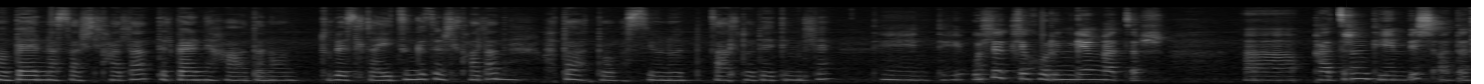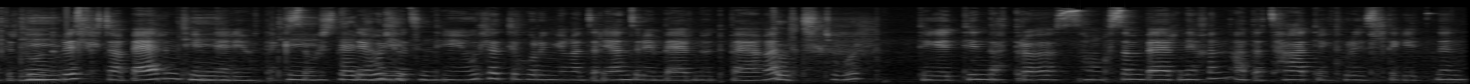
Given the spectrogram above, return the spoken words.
нөө байрнаас ажиллахалаад тэр байрныхаа одоо нөө түрээс л за эзэнгээс ажиллахалаад хатуу хатуу бас юунууд заалтууд байд юм лээ. Тийм. Тэгээ үйл хөдлөх хөрөнгийн газар а газар нь тийм биш одоо тэр нөгөө түрээслэгч байгаа байр нь тийм нарийн утаа гэсэн үг шүү дээ. Тийм үйл хөдлөх хөрөнгийн газар янз бүрийн байрнууд байгаа. Дуулчих чигвэл тэгээд тэн дотор сонгосон байрных нь одоо цаад яг түрээсэлдэг эдэн нь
